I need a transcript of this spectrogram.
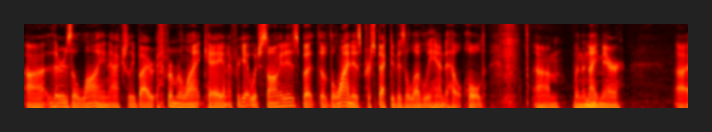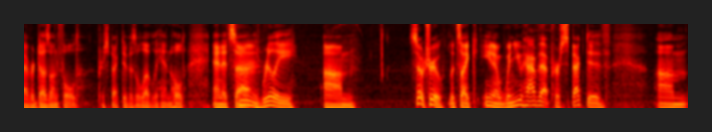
uh, there's a line actually by from Relient K, and I forget which song it is, but the, the line is "Perspective is a lovely hand to hel- hold." Um, when the nightmare uh, ever does unfold, perspective is a lovely handhold, and it's uh, really um, so true. It's like you know when you have that perspective, um,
